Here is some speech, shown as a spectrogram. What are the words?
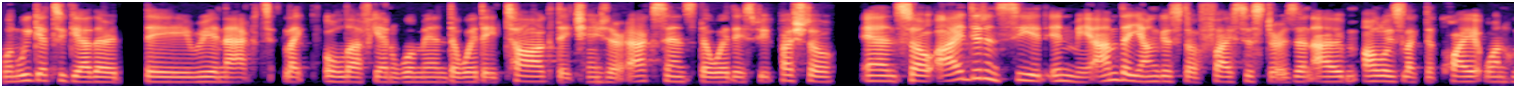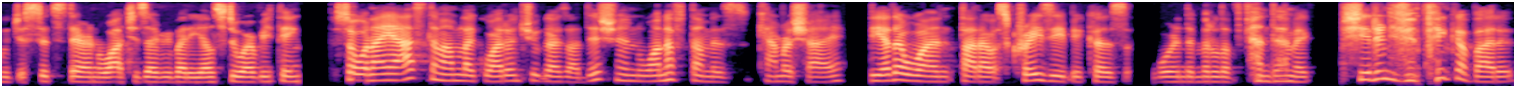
when we get together, they reenact like old Afghan women, the way they talk, they change their accents, the way they speak Pashto. And so I didn't see it in me. I'm the youngest of five sisters, and I'm always like the quiet one who just sits there and watches everybody else do everything. So when I asked them, I'm like, why don't you guys audition? One of them is camera shy. The other one thought I was crazy because we're in the middle of a pandemic. She didn't even think about it.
